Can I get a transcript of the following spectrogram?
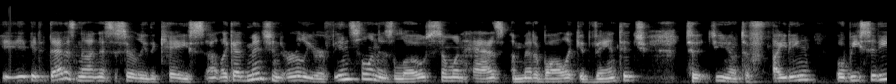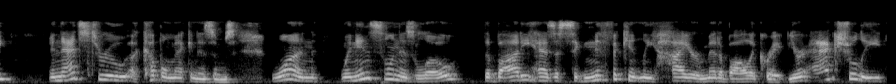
it, it, that is not necessarily the case. Uh, like I'd mentioned earlier, if insulin is low, someone has a metabolic advantage to you know to fighting obesity, and that's through a couple mechanisms. One, when insulin is low, the body has a significantly higher metabolic rate. You're actually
